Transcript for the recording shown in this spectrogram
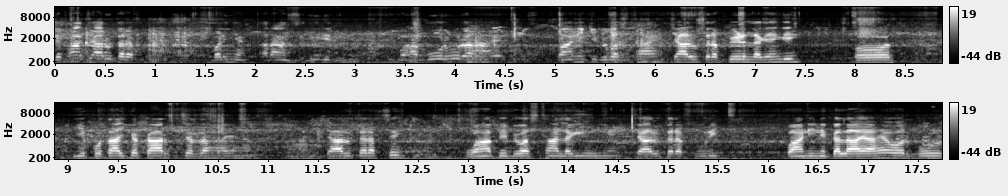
दिखा चारों तरफ़, बढ़िया, आराम से, धीरे धीरे। वहाँ बोर हो रहा है, पानी की व्यवस्था है, चारों तरफ़ पेड़ लगेंगे। और ये पुताई का कार्य चल रहा है यहाँ, चारों तरफ़ से। वहाँ पे व्यवस्था लगी हुई हैं, चारों तरफ़ पूरी। पानी निकल आया है और बोर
